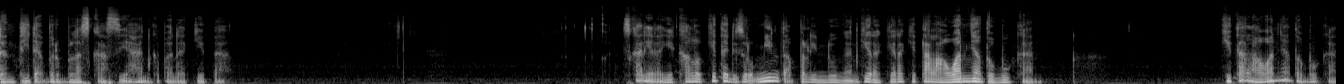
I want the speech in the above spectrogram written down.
Dan tidak berbelas kasihan kepada kita. Sekali lagi, kalau kita disuruh minta perlindungan, kira-kira kita lawannya atau bukan? Kita lawannya atau bukan?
